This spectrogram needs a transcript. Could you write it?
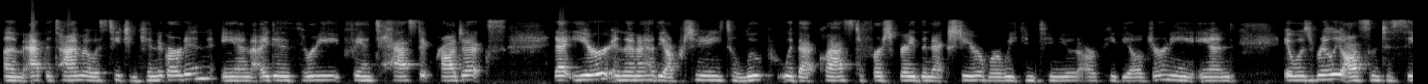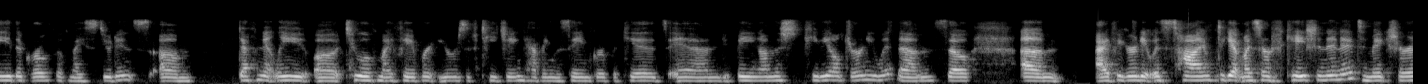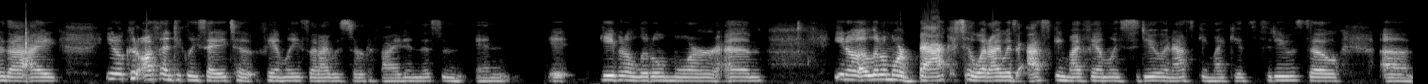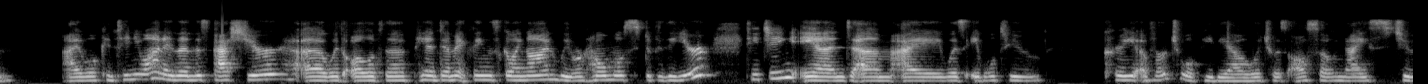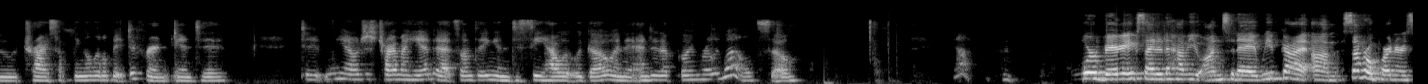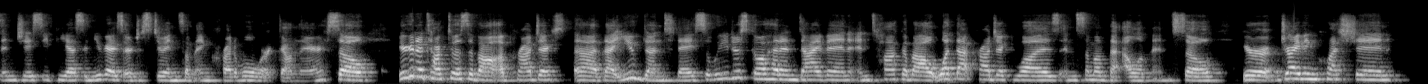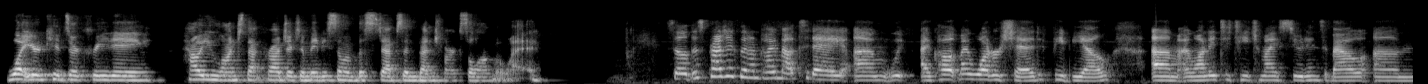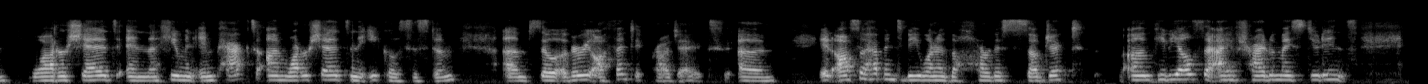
Um, at the time, I was teaching kindergarten and I did three fantastic projects that year. And then I had the opportunity to loop with that class to first grade the next year, where we continued our PBL journey. And it was really awesome to see the growth of my students. Um, definitely uh, two of my favorite years of teaching, having the same group of kids and being on this PBL journey with them. So um, I figured it was time to get my certification in it to make sure that I, you know, could authentically say to families that I was certified in this, and and it gave it a little more. Um, you know, a little more back to what I was asking my families to do and asking my kids to do. So, um, I will continue on. And then this past year, uh, with all of the pandemic things going on, we were home most of the year teaching, and um, I was able to create a virtual PBL, which was also nice to try something a little bit different and to to you know just try my hand at something and to see how it would go, and it ended up going really well. So we're very excited to have you on today. We've got um, several partners in JCPS, and you guys are just doing some incredible work down there. So, you're going to talk to us about a project uh, that you've done today. So, will you just go ahead and dive in and talk about what that project was and some of the elements? So, your driving question, what your kids are creating, how you launched that project, and maybe some of the steps and benchmarks along the way. So this project that I'm talking about today, um, we, I call it my watershed PBL. Um, I wanted to teach my students about um, watersheds and the human impact on watersheds and the ecosystem. Um, so a very authentic project. Um, it also happened to be one of the hardest subject um, PBLs that I have tried with my students.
